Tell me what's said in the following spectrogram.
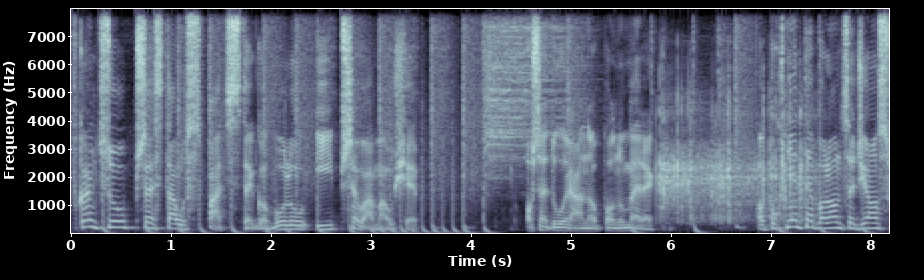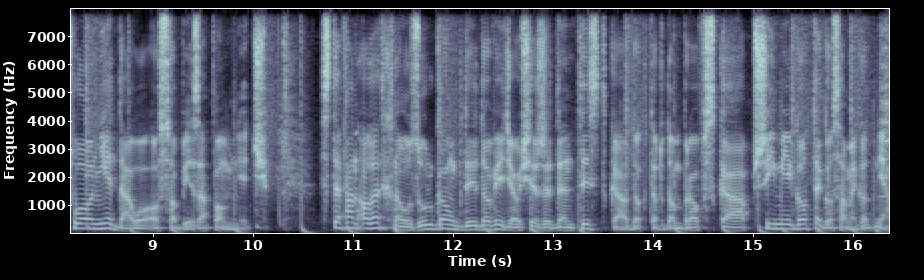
W końcu przestał spać z tego bólu i przełamał się. Poszedł rano po numerek. Opuchnięte bolące dziąsło nie dało o sobie zapomnieć. Stefan odetchnął z ulgą, gdy dowiedział się, że dentystka dr Dąbrowska przyjmie go tego samego dnia.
